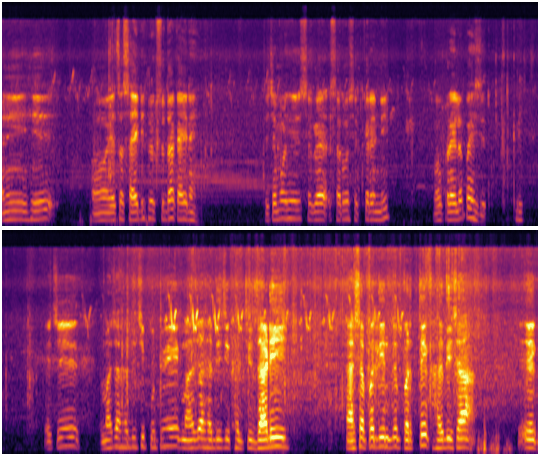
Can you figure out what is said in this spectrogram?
आणि हे याचा साईड इफेक्टसुद्धा काही नाही. त्याच्यामुळे हे सगळ्या सर्व शेतकऱ्यांनी वापरायला पाहिजेत. याची माझ्या हळदीची पुटवे माझ्या हळदीची खालची जाडी अशा पद्धतीने प्रत्येक हळदीच्या एक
